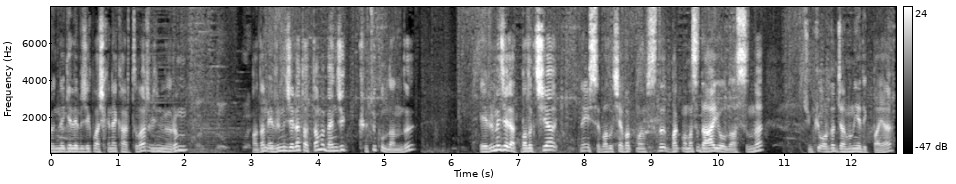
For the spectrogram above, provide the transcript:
Önüne gelebilecek başka ne kartı var bilmiyorum. Adam evrimli celat attı ama bence kötü kullandı. Evrimli celat balıkçıya neyse balıkçıya bakmaması, da, bakmaması daha iyi oldu aslında. Çünkü orada canını yedik bayağı.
